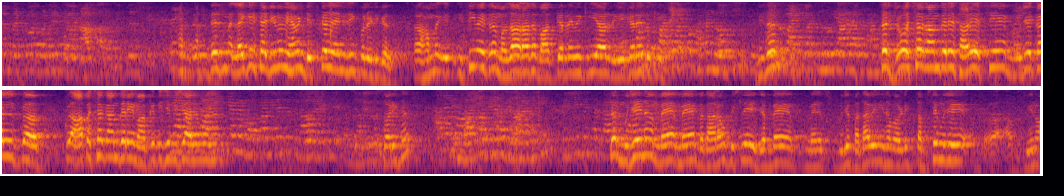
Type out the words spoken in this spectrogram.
बनने like I said, you know, we haven't discussed anything political. Uh, हम इसी में इतना मज़ा आ रहा था बात करने में कि यार ये करें तो जी सर? सर जो अच्छा काम करे सारे अच्छे हैं। मुझे कल आप अच्छा काम करें मैं आपके पीछे पीछे आ जाऊँगा। सॉरी सर सर मुझे ना मैं मैं बता रहा हूँ पिछले जब मैं मैंने मुझे पता भी नहीं था पॉलिटिक्स तब से मुझे यू नो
